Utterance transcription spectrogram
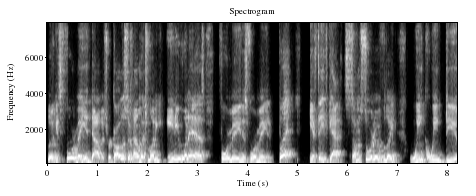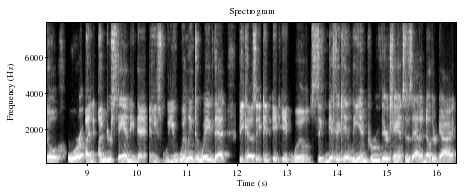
Look, it's four million dollars, regardless of how much money anyone has. Four million is four million, but if they've got some sort of like wink wink deal or an understanding that he's willing to waive that because it could it, it will significantly improve their chances at another guy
